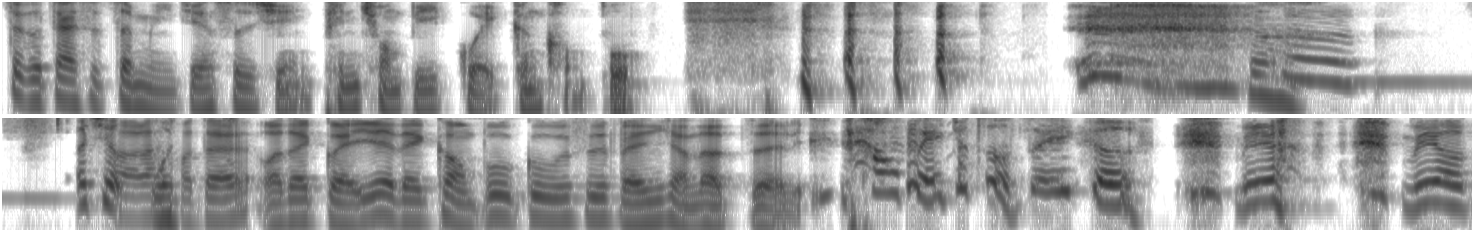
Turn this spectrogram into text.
这个再次证明一件事情：贫穷比鬼更恐怖。而且我我的我的鬼月的恐怖故事分享到这里，靠背就只有这一个，没有没有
